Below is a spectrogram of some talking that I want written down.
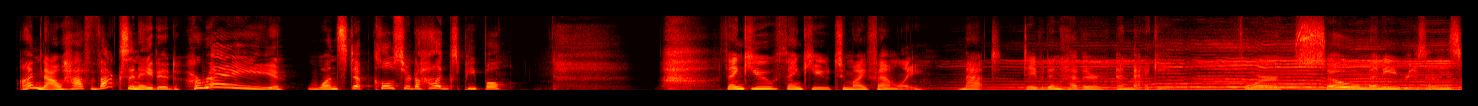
I'm now half vaccinated. Hooray! One step closer to hugs, people. Thank you, thank you to my family, Matt, David, and Heather, and Maggie, for so many reasons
